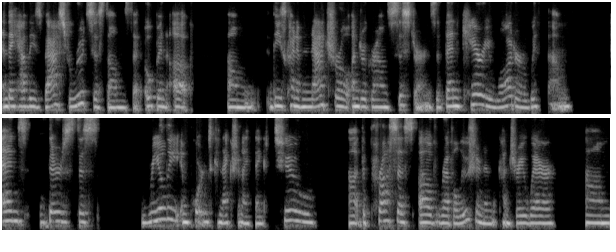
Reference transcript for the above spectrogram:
And they have these vast root systems that open up um, these kind of natural underground cisterns that then carry water with them. And there's this really important connection i think to uh, the process of revolution in the country where um,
